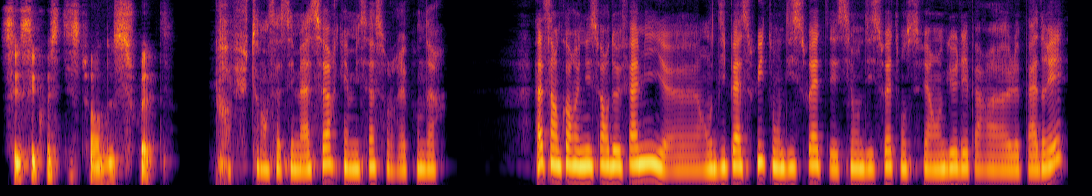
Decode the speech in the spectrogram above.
C'est quoi cette histoire de sweat? Oh putain, ça c'est ma sœur qui a mis ça sur le répondeur. Ah, c'est encore une histoire de famille. Euh, on dit pas sweat, on dit sweat. Et si on dit sweat, on se fait engueuler par euh, le padré.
